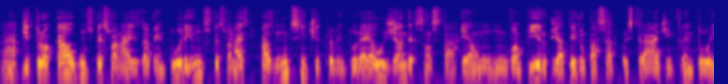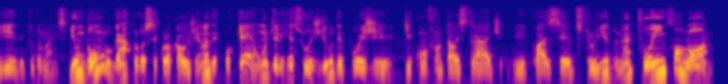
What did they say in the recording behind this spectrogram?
né, de trocar alguns personagens da aventura, e um dos personagens que faz muito sentido para a aventura é o Jander Sunstar, que é um, um, vampiro que já teve um passado por Strade, enfrentou ele e tudo mais. E um bom lugar para você colocar o Jander, porque é onde ele ressurgiu depois de, de confrontar o Strade e quase ser destruído, né, foi em Forlorn.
